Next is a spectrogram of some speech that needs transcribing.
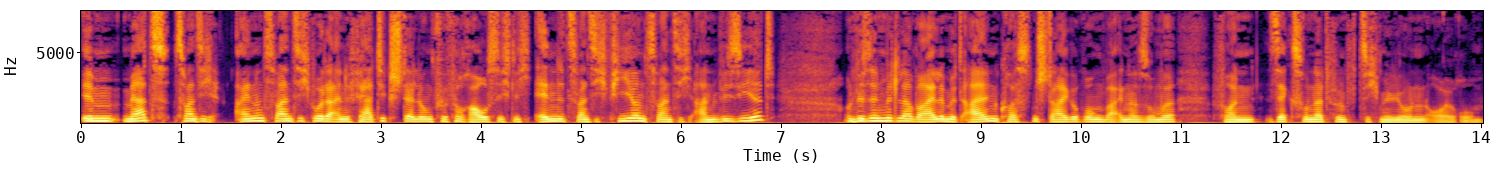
Im März 2021 wurde eine Fertigstellung für voraussichtlich Ende 2024 anvisiert. Und wir sind mittlerweile mit allen Kostensteigerungen bei einer Summe von 650 Millionen Euro.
